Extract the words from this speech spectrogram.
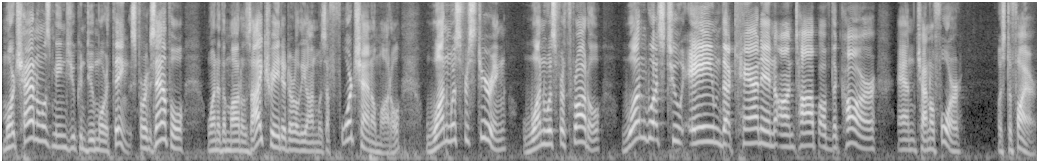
More channels means you can do more things. For example, one of the models I created early on was a four channel model. One was for steering, one was for throttle, one was to aim the cannon on top of the car, and channel four was to fire.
